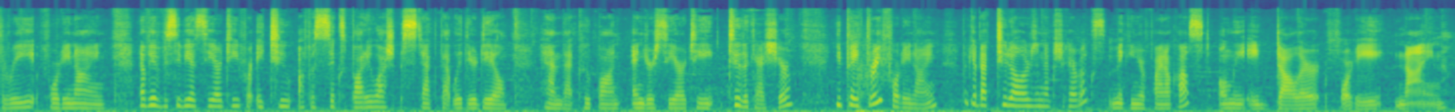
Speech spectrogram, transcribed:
3 49 Now, if you have a CVS CRT for a 2 off a 6 body wash, stack that with your deal. Hand that coupon and your CRT to the cashier. You'd pay $3.49, but get back $2 in extra care bucks, making your final cost only $1.49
